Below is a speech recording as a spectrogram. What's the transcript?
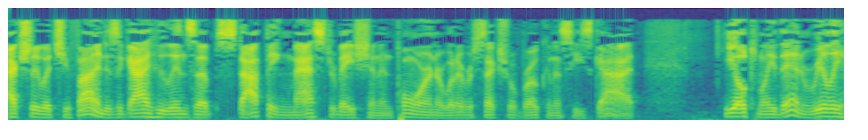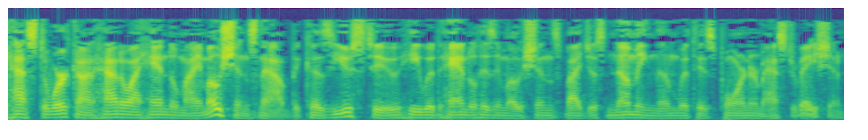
actually what you find is a guy who ends up stopping masturbation and porn or whatever sexual brokenness he's got, he ultimately then really has to work on how do I handle my emotions now because used to he would handle his emotions by just numbing them with his porn or masturbation.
